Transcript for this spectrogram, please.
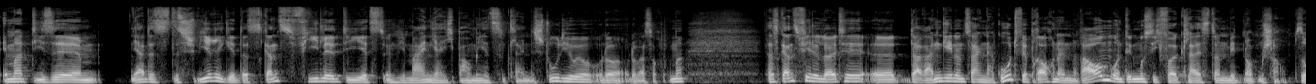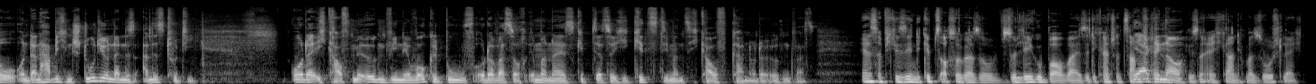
immer diese, ja, das, das Schwierige, dass ganz viele, die jetzt irgendwie meinen, ja, ich baue mir jetzt ein kleines Studio oder, oder was auch immer, dass ganz viele Leute äh, da rangehen und sagen, na gut, wir brauchen einen Raum und den muss ich vollkleistern mit Noppenschaum. So, und dann habe ich ein Studio und dann ist alles tutti. Oder ich kaufe mir irgendwie eine Vocal Booth oder was auch immer. Na, es gibt ja solche Kits, die man sich kaufen kann oder irgendwas. Ja, das habe ich gesehen. Die gibt's auch sogar so, so Lego-Bauweise. Die kannst du zusammenstecken. Ja, genau. Die sind eigentlich gar nicht mal so schlecht.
